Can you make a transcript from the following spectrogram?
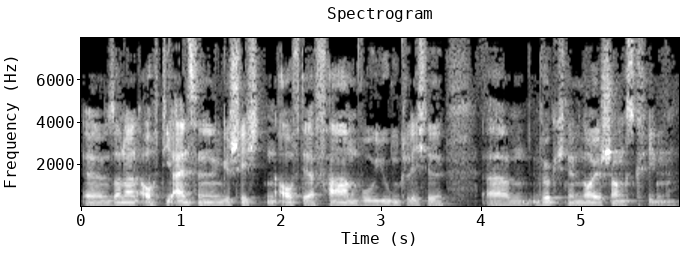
äh, sondern auch die einzelnen Geschichten auf der Farm, wo Jugendliche ähm, wirklich eine neue Chance kriegen.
